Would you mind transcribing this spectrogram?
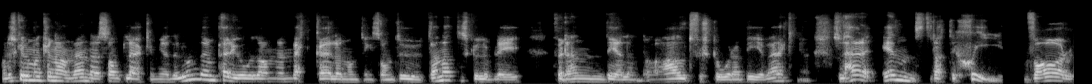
Och då skulle man kunna använda ett sådant läkemedel under en period om en vecka eller någonting sånt utan att det skulle bli, för den delen, då, allt för stora biverkningar. Så det här är en strategi var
